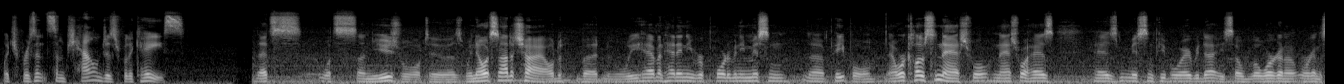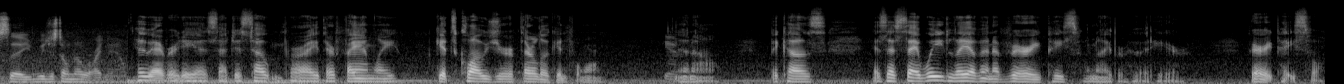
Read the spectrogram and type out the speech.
which presents some challenges for the case. That's what's unusual to us. We know it's not a child, but we haven't had any report of any missing uh, people. Now we're close to Nashville. Nashville has has missing people every day, so but we're gonna we're gonna see. We just don't know right now. Whoever it is, I just hope and pray their family gets closure if they're looking for them. Yeah. You know, because as I said, we live in a very peaceful neighborhood here, very peaceful.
